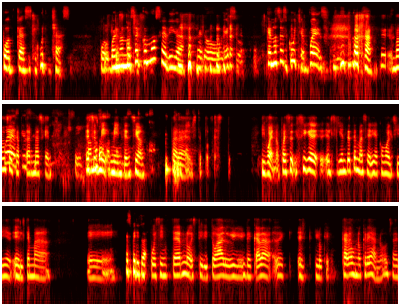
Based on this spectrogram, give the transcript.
podcast escuchas bueno, no sé cómo se diga, pero eso. Que nos escuchen, pues. Ajá, vamos a pues, captar más gente. Esa es mi, mi, intención para este podcast. Y bueno, pues sigue, el siguiente tema sería como el, el tema eh, espiritual. Pues interno, espiritual, de cada, de lo que cada uno crea, ¿no? O sea,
